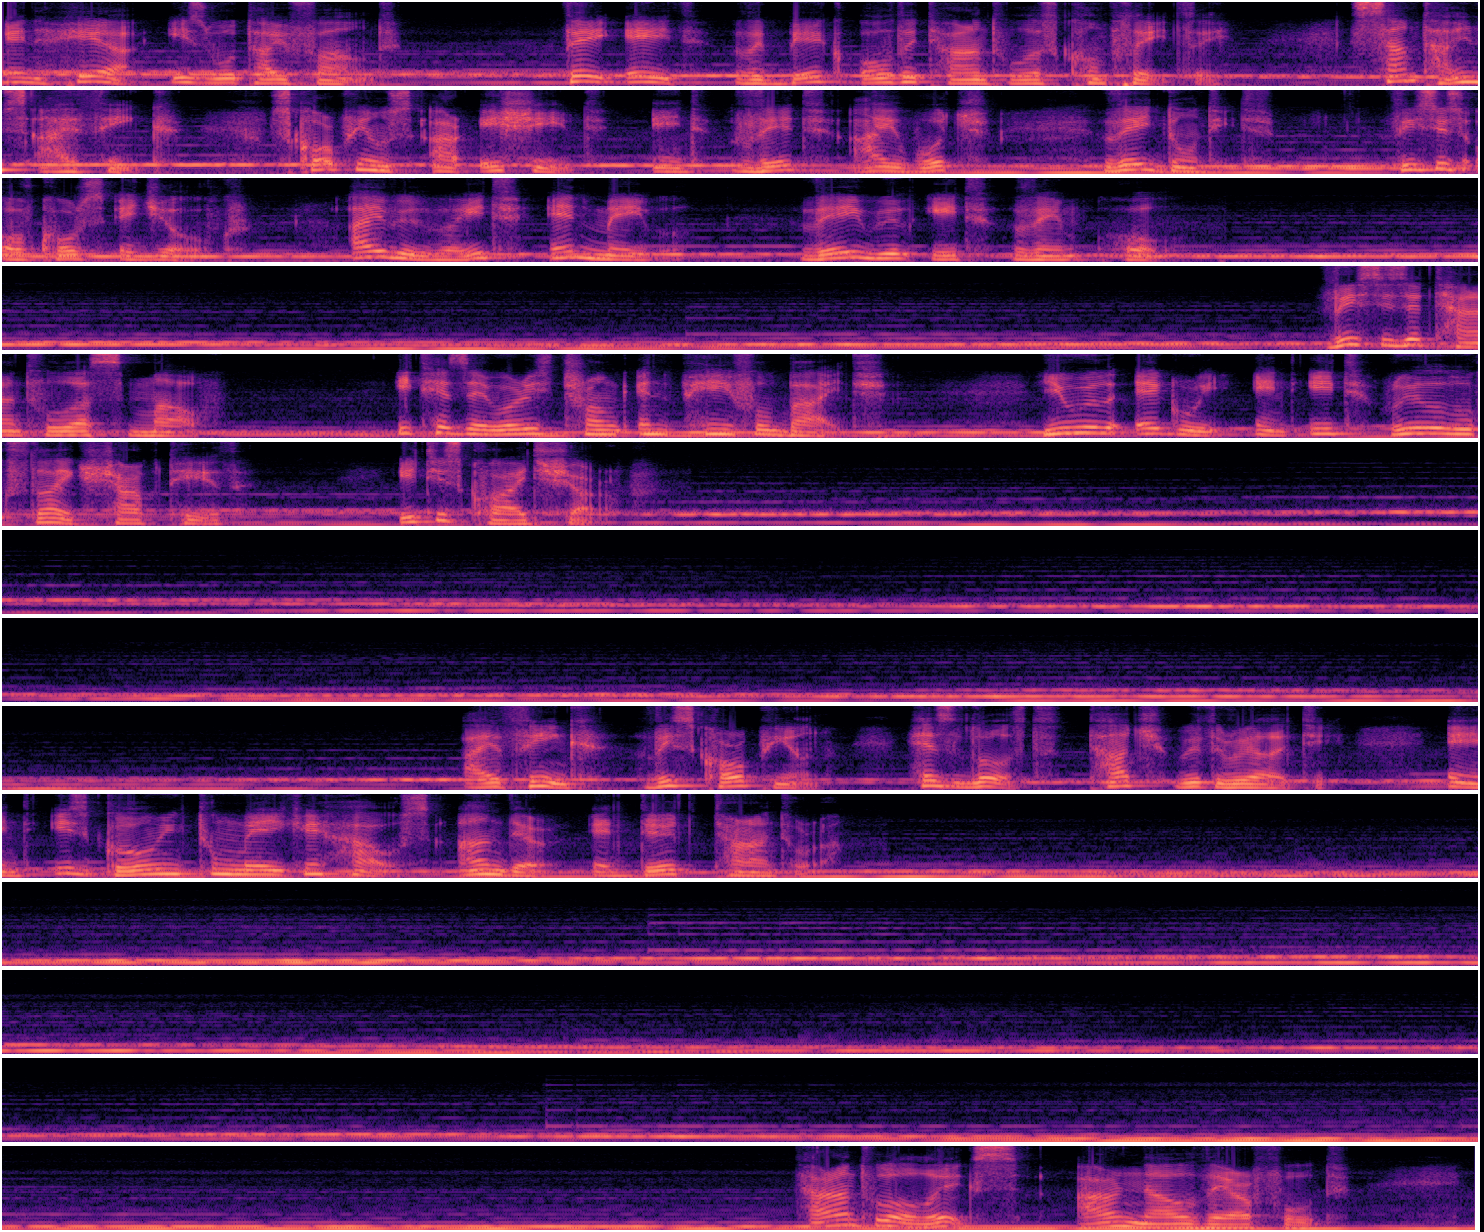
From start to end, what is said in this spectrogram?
and here is what I found. They ate the back of the tarantulas completely. Sometimes I think scorpions are ashamed and that I watch they don't eat. This is of course a joke. I will wait and maybe they will eat them whole. This is a tarantula's mouth. It has a very strong and painful bite. You will agree and it really looks like sharp teeth. It is quite sharp. I think this scorpion has lost touch with reality and is going to make a house under a dead tarantula. Tarantula legs are now their food.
